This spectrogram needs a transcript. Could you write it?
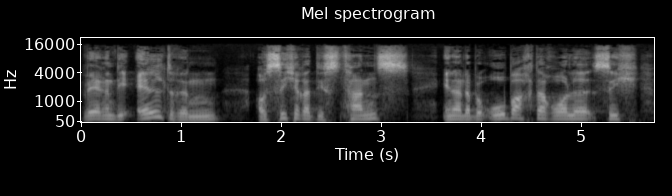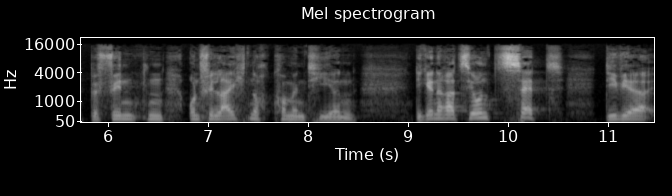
während die Älteren aus sicherer Distanz in einer Beobachterrolle sich befinden und vielleicht noch kommentieren. Die Generation Z, die wir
